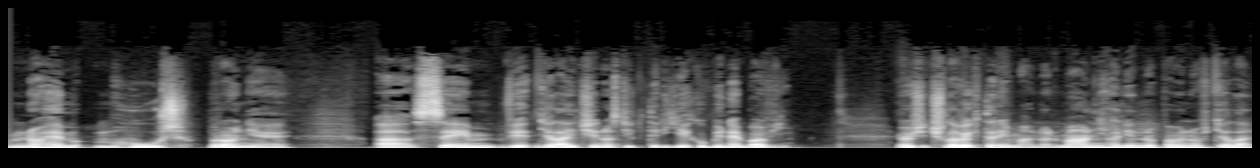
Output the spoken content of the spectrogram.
mnohem hůř pro ně uh, se jim dělají činnosti, které jakoby nebaví. Jo, že člověk, který má normální hladinu dopaminu v těle,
